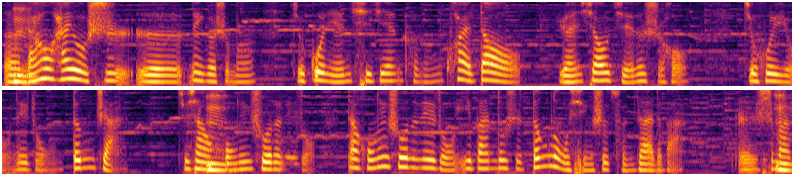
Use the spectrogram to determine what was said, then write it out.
嗯，然后还有是呃那个什么，就过年期间可能快到元宵节的时候，就会有那种灯展，就像红林说的那种，但红林说的那种一般都是灯笼形式存在的吧？呃，是吗？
